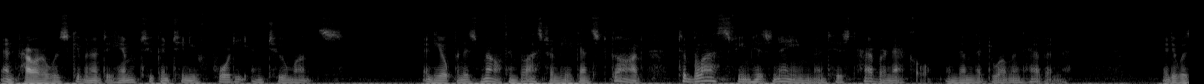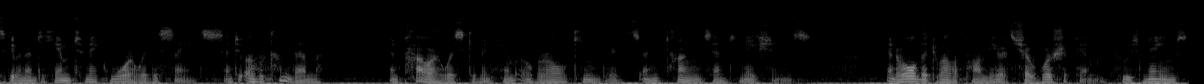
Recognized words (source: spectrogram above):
And power was given unto him to continue forty and two months. And he opened his mouth in blasphemy against God, to blaspheme his name and his tabernacle, and them that dwell in heaven. And it was given unto him to make war with the saints, and to overcome them. And power was given him over all kindreds, and tongues, and nations. And all that dwell upon the earth shall worship him, whose names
